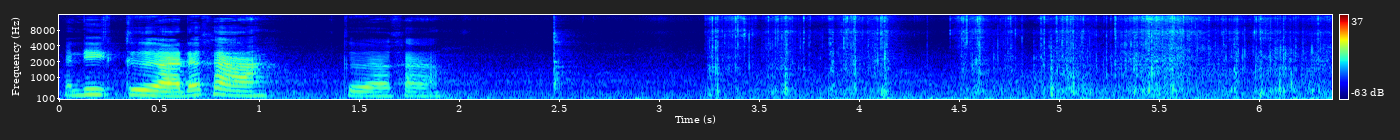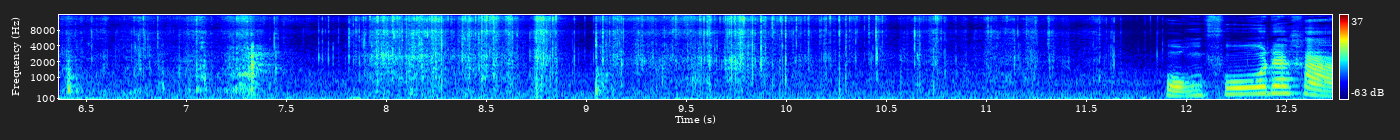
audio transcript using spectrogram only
อั นี้เกลือเด้อค่ะ เกลือค่ะ ผงฟูเด้อค่ะ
